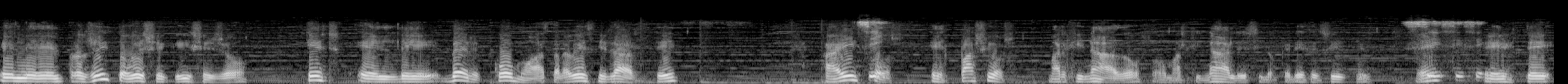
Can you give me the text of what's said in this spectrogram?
El, el proyecto ese que hice yo es el de ver cómo a través del arte a estos espacios marginados o marginales, si lo querés decir Sí, sí, sí. Este,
